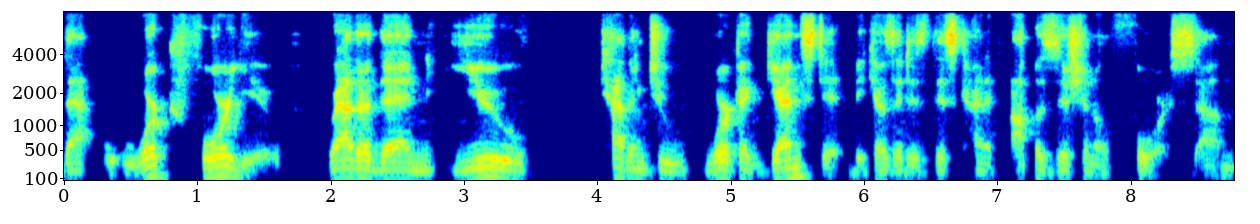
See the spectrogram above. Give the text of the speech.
that work for you rather than you having to work against it because it is this kind of oppositional force? Um,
